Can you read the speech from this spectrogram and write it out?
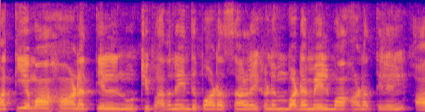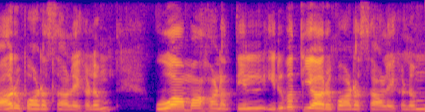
மத்திய மாகாணத்தில் நூற்றி பதினைந்து பாடசாலைகளும் வடமேல் மாகாணத்தில் ஆறு பாடசாலைகளும் உவா மாகாணத்தில் இருபத்தி ஆறு பாடசாலைகளும்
